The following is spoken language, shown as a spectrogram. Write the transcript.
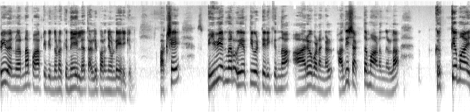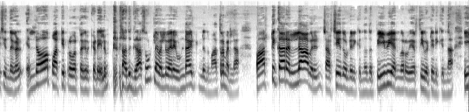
പി വി അൻവറിനെ പാർട്ടി പിന്തുണക്കുന്നേയില്ല തള്ളി പറഞ്ഞുകൊണ്ടേയിരിക്കുന്നു. പക്ഷേ പി വി അൻവർ ഉയർത്തിവിട്ടിരിക്കുന്ന ആരോപണങ്ങൾ അതിശക്തമാണെന്നുള്ള കൃത്യമായ ചിന്തകൾ എല്ലാ പാർട്ടി പ്രവർത്തകർക്കിടയിലും അത് ഗ്രാസ് റൂട്ട് ലെവലിൽ വരെ ഉണ്ടായിട്ടുണ്ടെന്ന് മാത്രമല്ല പാർട്ടിക്കാരെല്ലാവരും ചർച്ച ചെയ്തുകൊണ്ടിരിക്കുന്നത് പി വി അൻവർ ഉയർത്തിവിട്ടിരിക്കുന്ന ഈ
